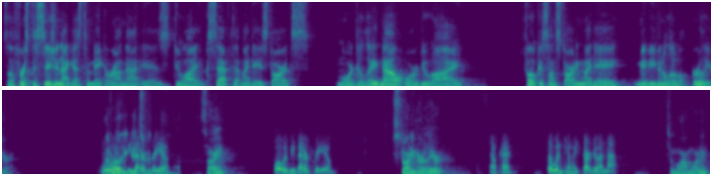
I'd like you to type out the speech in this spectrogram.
So the first decision, I guess, to make around that is: Do I accept that my day starts more delayed now, or do I focus on starting my day maybe even a little earlier? Well, what would be better for you? Sorry. What would be better for you? Starting earlier. Okay. So when can we start doing that? Tomorrow morning.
